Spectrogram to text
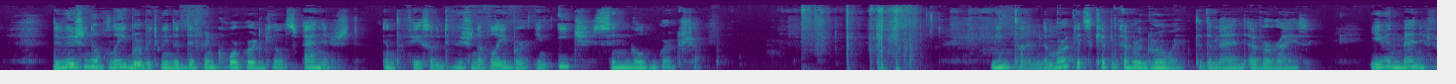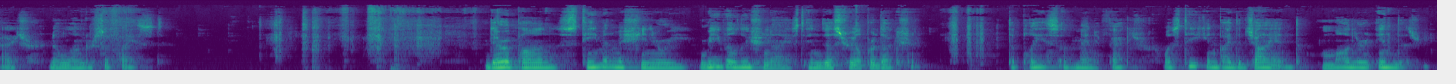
Division of labor between the different corporate guilds vanished in the face of division of labor in each single workshop. Meantime, the markets kept ever growing, the demand ever rising. Even manufacture no longer sufficed. Thereupon, steam and machinery revolutionized industrial production. The place of manufacture was taken by the giant modern industry,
